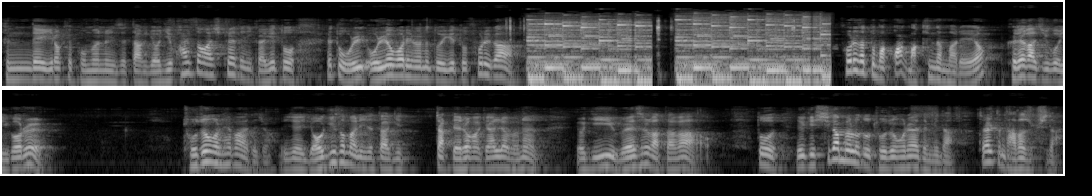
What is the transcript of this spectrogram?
근데 이렇게 보면은 이제 딱 여기 활성화 시켜야 되니까 이게 또, 또 올, 올려버리면은 또 이게 또 소리가 소리가 또 막 꽉 막힌단 말이에요. 그래가지고 이거를 조정을 해봐야 되죠. 이제 여기서만 이제 딱, 이- 딱 내려가게 하려면은 여기 이 웻을 갖다가 또 여기 시간별로도 조정을 해야 됩니다. 자, 일단 닫아줍시다.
